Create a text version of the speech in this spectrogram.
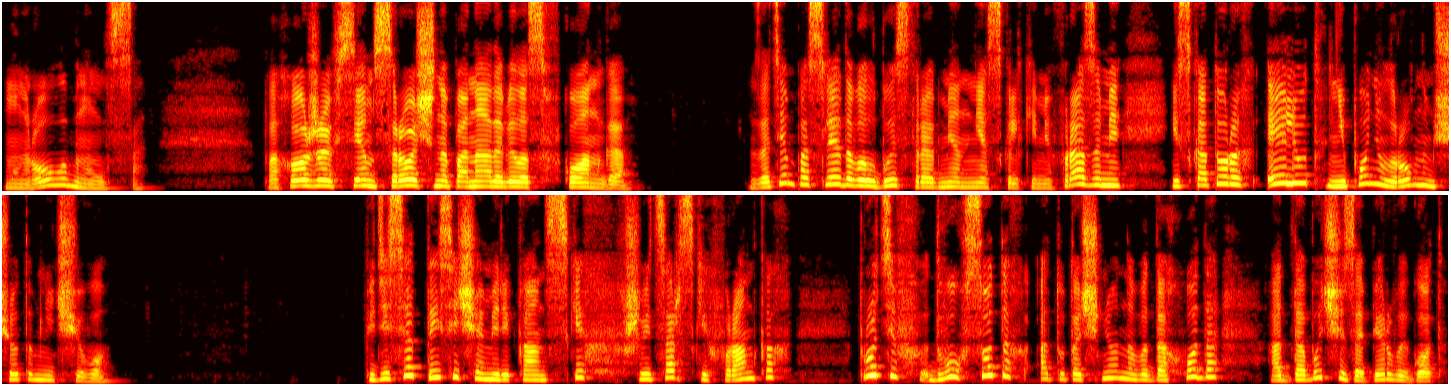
Мунро улыбнулся. «Похоже, всем срочно понадобилось в Конго. Затем последовал быстрый обмен несколькими фразами, из которых Эллиот не понял ровным счетом ничего. Пятьдесят тысяч американских в швейцарских франках против двух сотых от уточненного дохода от добычи за первый год,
